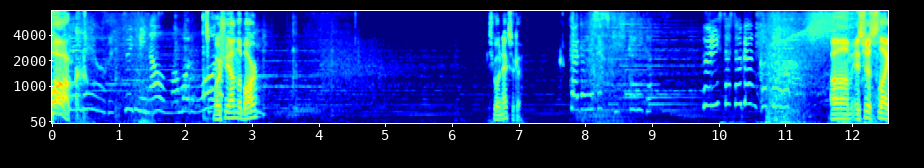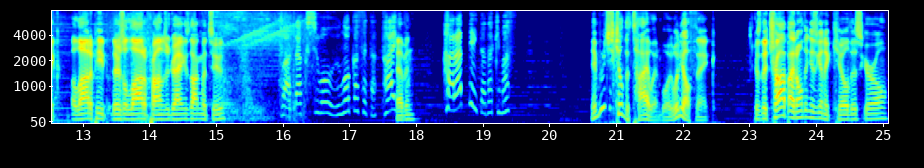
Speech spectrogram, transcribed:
Fuck! Where's she on the bar? She's going next? Okay. Um, it's just like a lot of people. There's a lot of problems with Dragon's Dogma too. Evan. Maybe we just kill the Tywin boy. What do y'all think? Because the chop, I don't think is gonna kill this girl.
